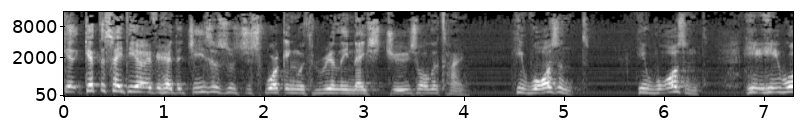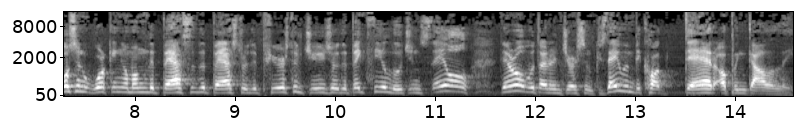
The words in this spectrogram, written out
get, get this idea out of your head that Jesus was just working with really nice Jews all the time. He wasn't. He wasn't. He, he wasn't working among the best of the best or the purest of Jews or the big theologians. They all, they're all down in Jerusalem because they wouldn't be caught dead up in Galilee.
